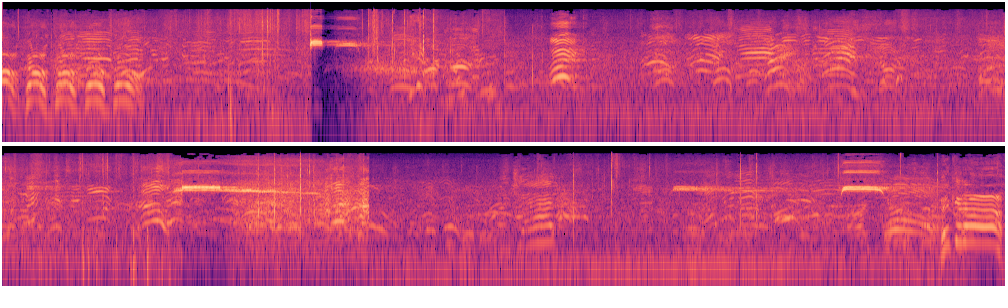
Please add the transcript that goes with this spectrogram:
Go, go, go, go, go! Pick it up!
